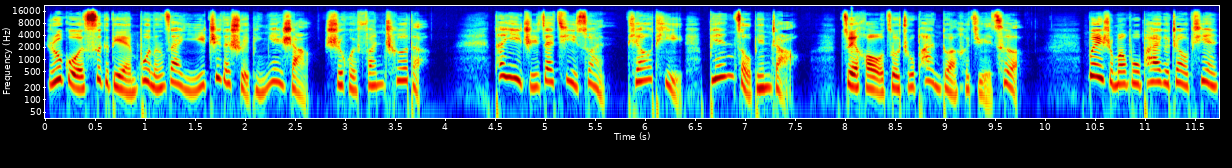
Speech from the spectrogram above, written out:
如果四个点不能在一致的水平面上，是会翻车的。他一直在计算、挑剔，边走边找，最后做出判断和决策。为什么不拍个照片，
